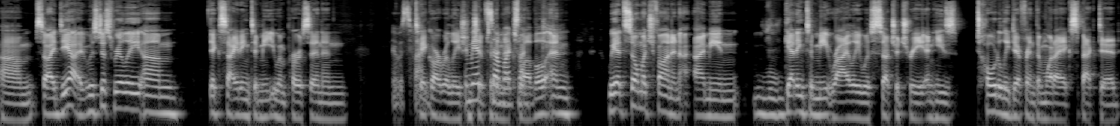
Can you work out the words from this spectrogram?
um, so idea, yeah it was just really um, exciting to meet you in person and It was fun. take our relationship to so the next fun. level and we had so much fun and I, I mean getting to meet riley was such a treat and he's totally different than what i expected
